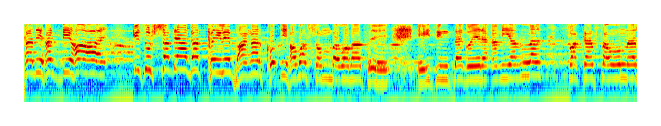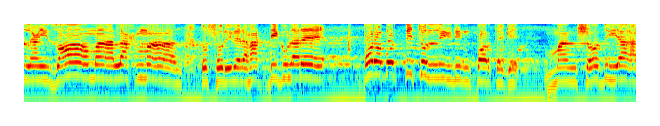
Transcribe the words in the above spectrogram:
খালি হাড্ডি হয়, কিছুর সাথে আঘাত খাইলে ভাঙার ক্ষতি হওয়ার সম্ভাবনা আছে। এই চিন্তা করে আমি আল্লাহ ফাঁকা লাহমান, তো শরীরের হাড্ডি গুলারে পরবর্তী চল্লিশ দিন পর থেকে মাংস দিয়া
